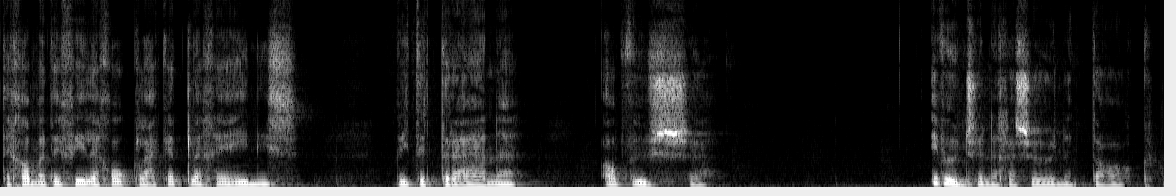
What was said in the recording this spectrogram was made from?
Dann kann man dann vielleicht auch gelegentlich einmal wieder Tränen abwischen. Ich wünsche Ihnen einen schönen Tag.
